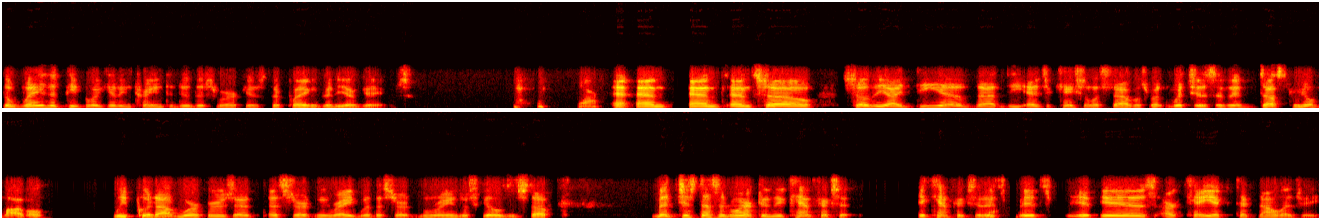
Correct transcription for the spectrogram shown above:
the way that people are getting trained to do this work is they're playing video games. yeah. And and and so so the idea that the educational establishment, which is an industrial model, we put out workers at a certain rate with a certain range of skills and stuff but it just doesn't work, and you can't fix it. It can't fix it. It's it's it is archaic technology,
